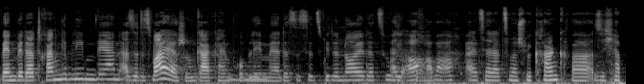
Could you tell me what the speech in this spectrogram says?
wenn wir da dran geblieben wären, also das war ja schon gar kein Problem mehr. Das ist jetzt wieder neu dazu. also auch, aber auch als er da zum Beispiel krank war. Also ich habe,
